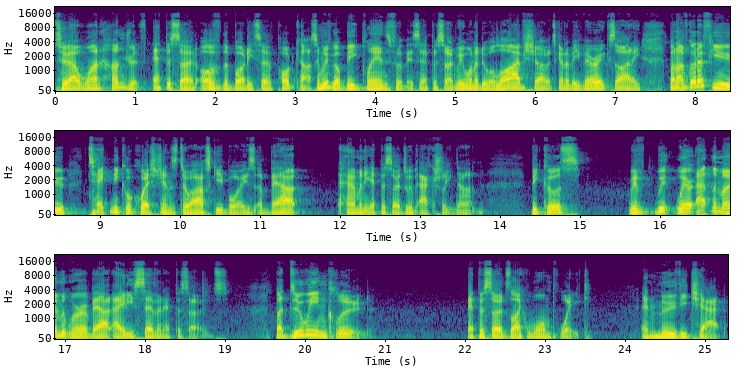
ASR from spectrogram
to our 100th episode of the Body Surf podcast. And we've got big plans for this episode. We want to do a live show. It's going to be very exciting. But I've got a few technical questions to ask you boys about how many episodes we've actually done. Because we've, we, we're at the moment, we're about 87 episodes. But do we include episodes like Womp Week and Movie Chat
